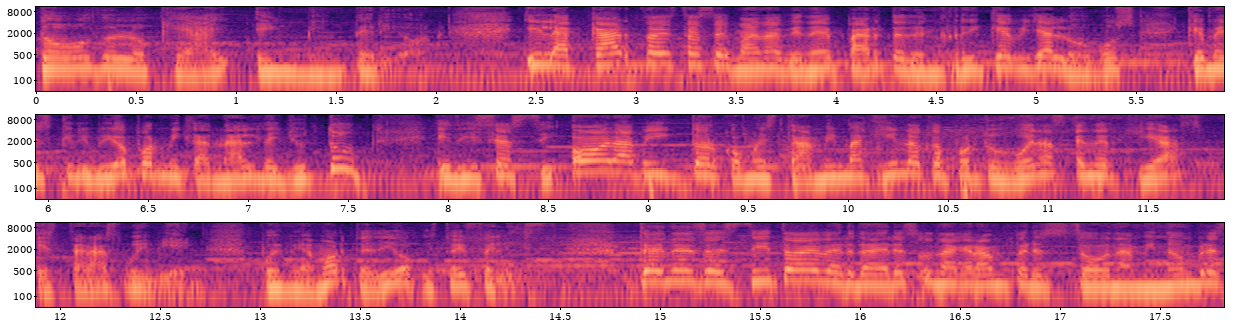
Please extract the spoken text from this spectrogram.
todo lo que hay en mi interior. Y la carta de esta semana viene de parte de Enrique Villalobos, que me escribió por mi canal de YouTube. Y dice así, hola Víctor, ¿cómo está? Me imagino que por tus buenas energías estarás muy bien. Pues mi amor, te digo que estoy feliz. Te necesito de verdad, eres una gran persona. Mi nombre es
